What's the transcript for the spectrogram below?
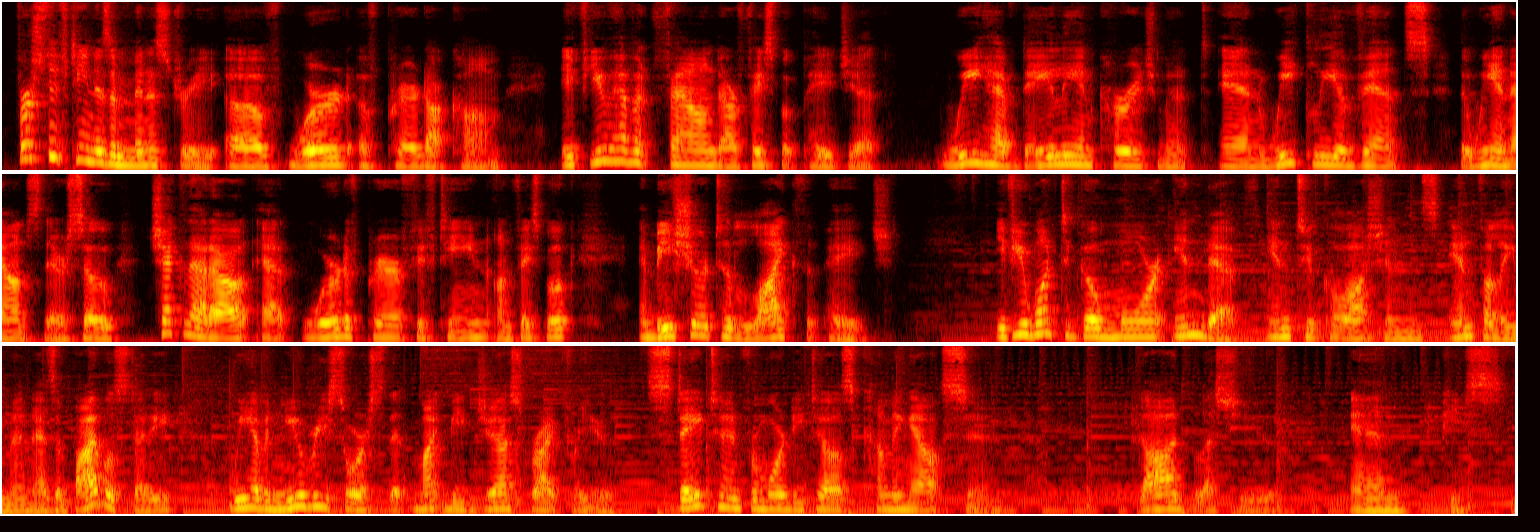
First 15 is a ministry of wordofprayer.com. If you haven't found our Facebook page yet, we have daily encouragement and weekly events that we announce there. So check that out at Word of Prayer 15 on Facebook and be sure to like the page. If you want to go more in depth into Colossians and Philemon as a Bible study, we have a new resource that might be just right for you. Stay tuned for more details coming out soon. God bless you and peace.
